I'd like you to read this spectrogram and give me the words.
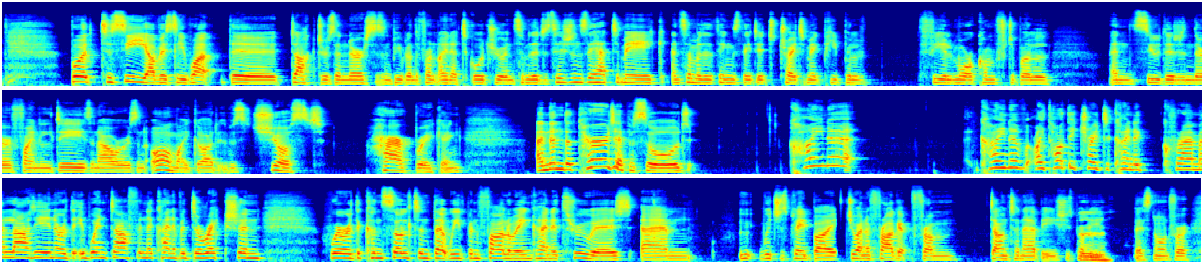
but to see obviously what the doctors and nurses and people on the front line had to go through and some of the decisions they had to make and some of the things they did to try to make people feel more comfortable and soothed in their final days and hours and oh my god, it was just heartbreaking. And then the third episode, kind of, kind of, I thought they tried to kind of cram a lot in, or it went off in a kind of a direction where the consultant that we've been following kind of through it, um, which is played by Joanna Froggatt from Downton Abbey. She's probably best known for.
